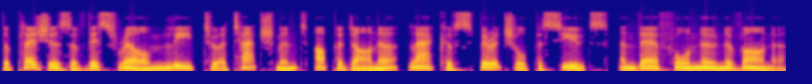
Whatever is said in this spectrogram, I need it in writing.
the pleasures of this realm lead to attachment upadana, lack of spiritual pursuits, and therefore no nirvana.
